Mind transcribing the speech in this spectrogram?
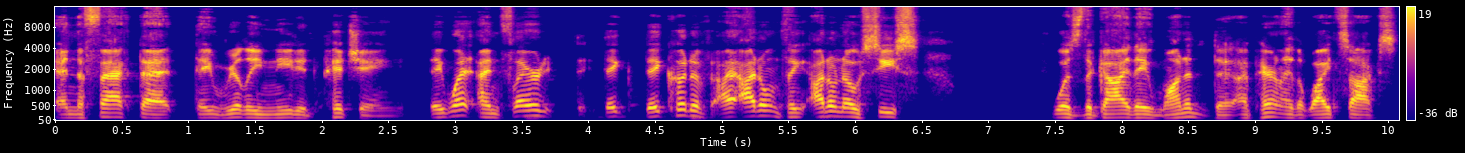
and the fact that they really needed pitching, they went and Flaherty. They they could have. I, I don't think. I don't know. Cease was the guy they wanted. The, apparently, the White Sox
